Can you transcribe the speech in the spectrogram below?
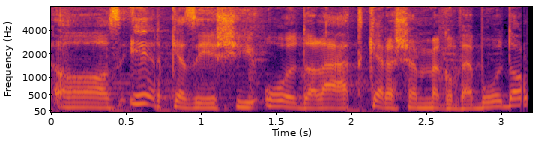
az érkezési oldalát keresem meg a weboldalon,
